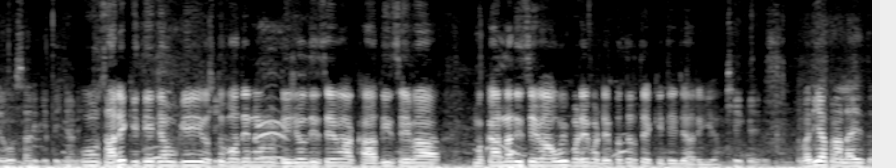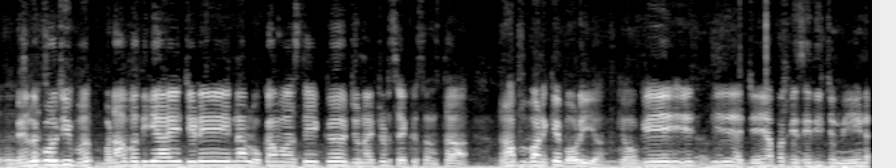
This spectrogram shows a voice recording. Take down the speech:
ਤੇ ਉਹ ਸਾਰੀ ਕੀਤੀ ਜਾਣੀ। ਉਹ ਸਾਰੀ ਕੀਤੀ ਜਾਊਗੀ ਉਸ ਤੋਂ ਬਾਅਦ ਇਹਨਾਂ ਨੂੰ ਡੀਜ਼ਲ ਦੀ ਸੇਵਾ ਖਾਦ ਦੀ ਸੇਵਾ ਮਕਾਨਾਂ ਦੀ ਸੇਵਾ ਉਹ ਵੀ ਬੜੇ ਵੱਡੇ ਪੱਧਰ ਤੇ ਕੀਤੀ ਜਾ ਰਹੀ ਆ। ਠੀਕ ਹੈ ਜੀ। ਵਧੀਆ ਉਪਰਾਲਾ ਬਿਲਕੁਲ ਜੀ ਬੜਾ ਵਧੀਆ ਹੈ ਜਿਹੜੇ ਇਹਨਾਂ ਲੋਕਾਂ ਵਾਸਤੇ ਇੱਕ ਯੂਨਾਈਟਿਡ ਸਿੱਖ ਸੰਸਥਾ ਰੱਬ ਬਣ ਕੇ ਬੌੜੀ ਆ। ਕਿਉਂਕਿ ਇਹ ਇਹ ਜੇ ਆਪਾਂ ਕਿਸੇ ਦੀ ਜ਼ਮੀਨ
